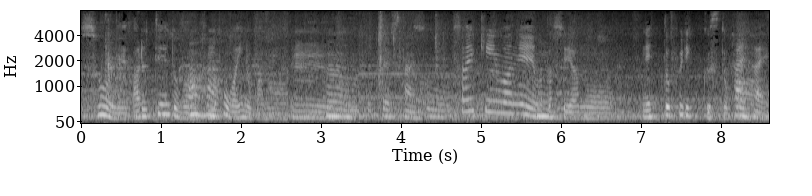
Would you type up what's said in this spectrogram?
そうねある程度はうんその方がいいのかなうん、 最近はねうん。私、あのネットフリックスとか、はいはい。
